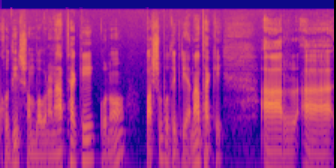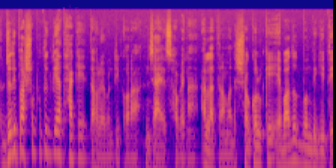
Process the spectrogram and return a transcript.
ক্ষতির সম্ভাবনা না থাকে, কোনো পার্শ্ব প্রতিক্রিয়া না থাকে। আর যদি পার্শ্ব প্রতিক্রিয়া থাকে তাহলে এমনটি করা জায়েজ হবে না। আল্লাহ তালা আমাদের সকলকে এবাদত বন্দিগিতে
